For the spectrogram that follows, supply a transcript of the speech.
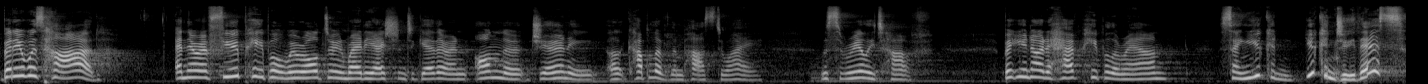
but it was hard. And there were a few people, we were all doing radiation together, and on the journey, a couple of them passed away. It was really tough. But you know, to have people around saying, You can, you can do this.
